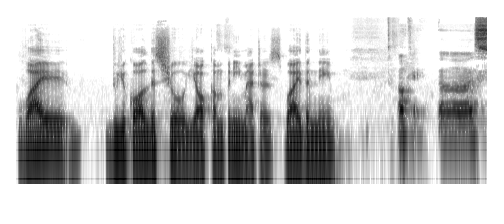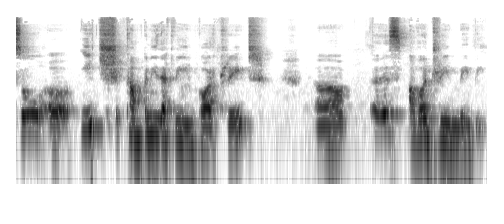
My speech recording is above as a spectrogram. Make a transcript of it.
Why do you call this show Your Company Matters? Why the name? Okay. Uh, so uh, each company that we incorporate uh, is our dream baby.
